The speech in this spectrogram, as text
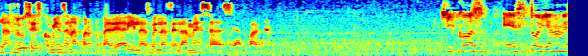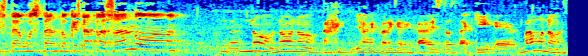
Las luces comienzan a parpadear y las velas de la mesa se apagan. Chicos, esto ya no me está gustando. ¿Qué está pasando? No, no, no. ya mejor hay que dejar esto hasta aquí. Eh, vámonos.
